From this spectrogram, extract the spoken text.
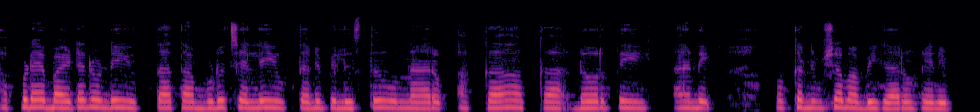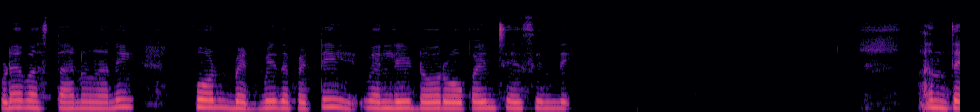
అప్పుడే బయట నుండి యుక్త తమ్ముడు చెల్లి యుక్తని పిలుస్తూ ఉన్నారు. అక్క అక్క డోర్ తీ అని. ఒక్క నిమిషం అభి గారు నేను ఇప్పుడే వస్తాను అని ఫోన్ బెడ్ మీద పెట్టి వెళ్ళి డోర్ ఓపెన్ చేసింది. అంతే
